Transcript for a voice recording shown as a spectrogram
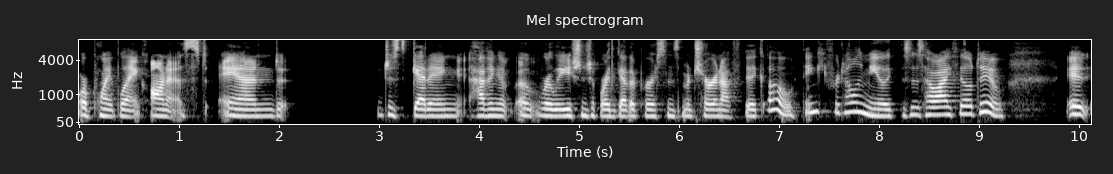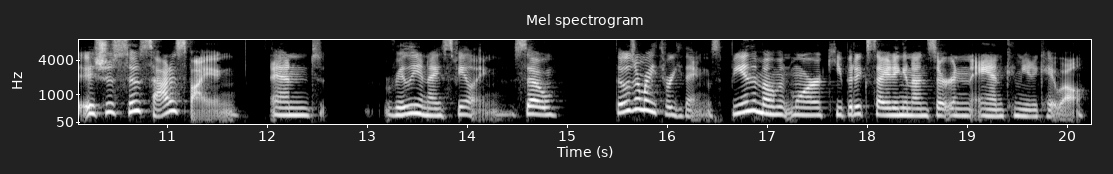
or point blank honest and just getting having a, a, relationship where the other person's mature enough to be like oh thank you for telling me like this is how i feel too it, it's just so satisfying and really a nice feeling. So those are my three things. Be in the moment more keep it exciting and uncertain and communicate well.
